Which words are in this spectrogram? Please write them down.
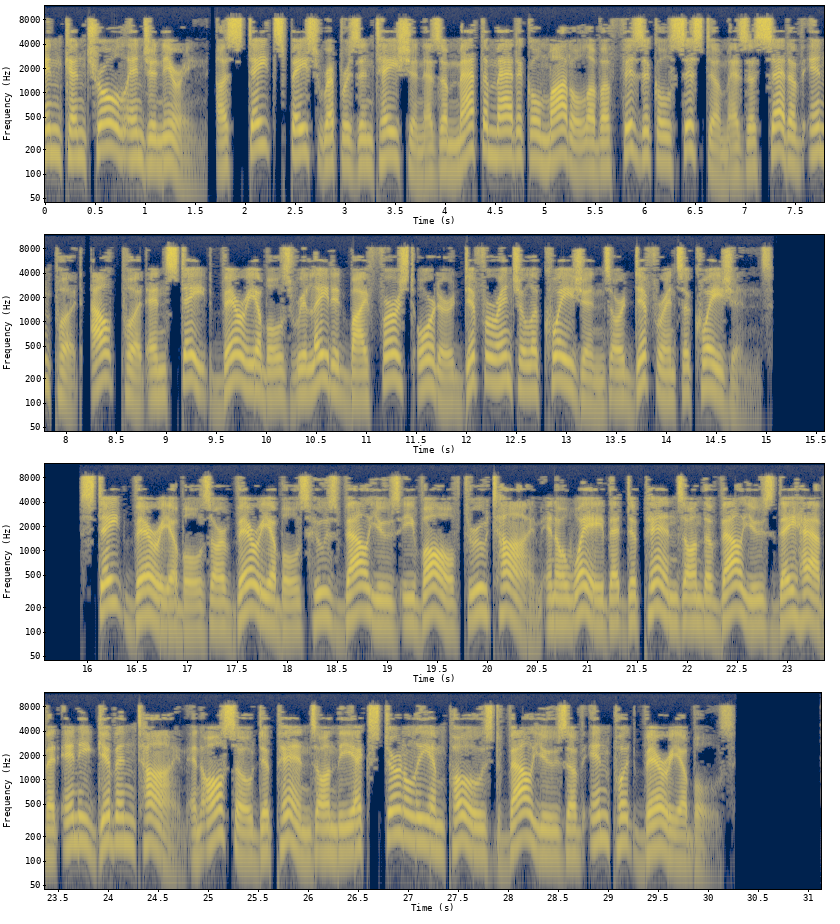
In control engineering, a state space representation is a mathematical model of a physical system as a set of input, output and state variables related by first-order differential equations or difference equations. State variables are variables whose values evolve through time in a way that depends on the values they have at any given time and also depends on the externally imposed values of input variables.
